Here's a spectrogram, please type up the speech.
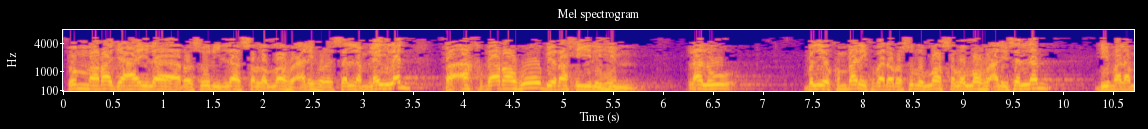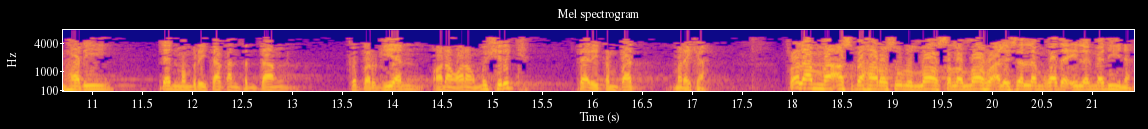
ثم رجع إلى رسول الله صلى الله عليه وسلم ليلا فأخبره برحيلهم lalu beliau kembali kepada Rasulullah sallallahu alaihi wasallam di malam hari dan memberitakan tentang kepergian orang-orang musyrik dari tempat mereka. Falamma asbaha Rasulullah sallallahu alaihi wasallam ghada ila Madinah.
